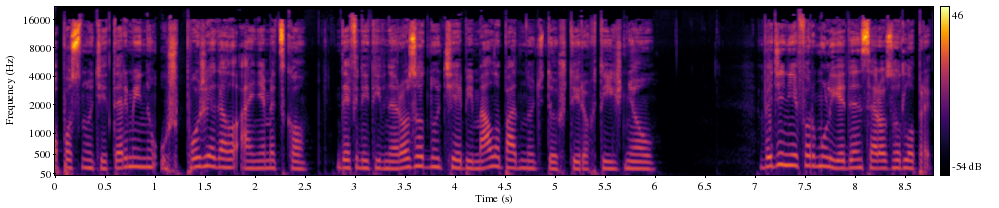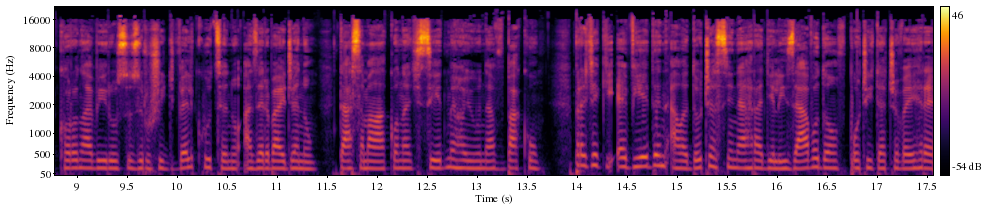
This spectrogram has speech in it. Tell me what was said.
O posunutie termínu už požiadalo aj Nemecko. Definitívne rozhodnutie by malo padnúť do 4 týždňov. Vedenie Formuly 1 sa rozhodlo pre koronavírus zrušiť veľkú cenu Azerbajdžanu. Tá sa mala konať 7. júna v Baku. Preteky F1 ale dočasne nahradili závodom v počítačovej hre.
